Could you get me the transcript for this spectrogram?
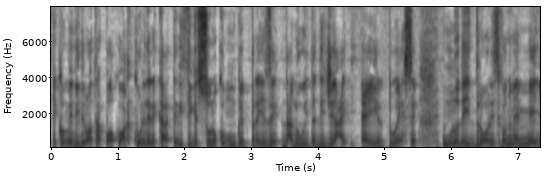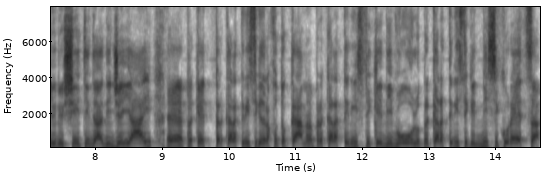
e come vi dirò tra poco alcune delle caratteristiche sono comunque prese da lui da DJI Air 2S uno dei droni secondo me meglio riusciti da DJI eh, perché per caratteristiche della fotocamera per caratteristiche di volo per caratteristiche di sicurezza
